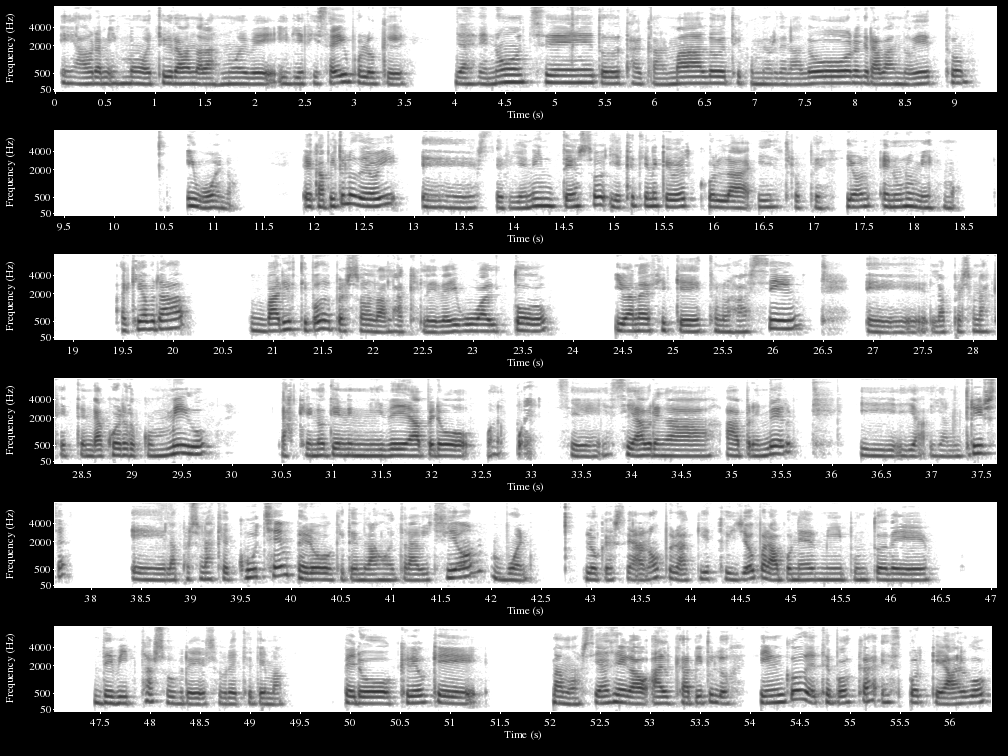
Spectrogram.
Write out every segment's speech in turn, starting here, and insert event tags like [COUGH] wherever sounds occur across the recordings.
Eh, ahora mismo estoy grabando a las 9 y 16, por lo que ya es de noche, todo está calmado, estoy con mi ordenador grabando esto. Y bueno, el capítulo de hoy eh, se viene intenso y es que tiene que ver con la introspección en uno mismo. Aquí habrá varios tipos de personas, las que le da igual todo y van a decir que esto no es así, eh, las personas que estén de acuerdo conmigo, las que no tienen ni idea, pero bueno, pues se, abren a, aprender y, a, nutrirse. Eh, las personas que escuchen, pero que tendrán otra visión, bueno, lo que sea, ¿no? Pero aquí estoy yo para poner mi punto de, vista sobre, sobre este tema. Pero creo que, vamos, si has llegado al capítulo 5 de este podcast es porque algo,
